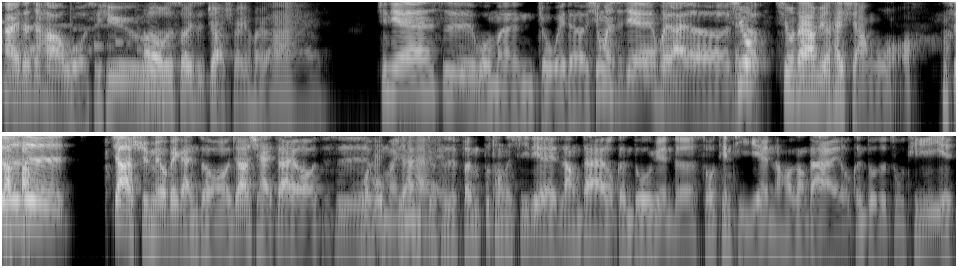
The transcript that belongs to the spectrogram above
嗨，大家好，我是 Hugh。Hello，我是兽医师 Josh，欢迎回来。今天是我们久违的新闻时间，回来了。希望希望大家没有太想我，是不是？Josh 没有被赶走，Josh 还在哦，只是我们就是分不同的系列，让大家有更多元的收听体验，然后让大家有更多的主题，也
